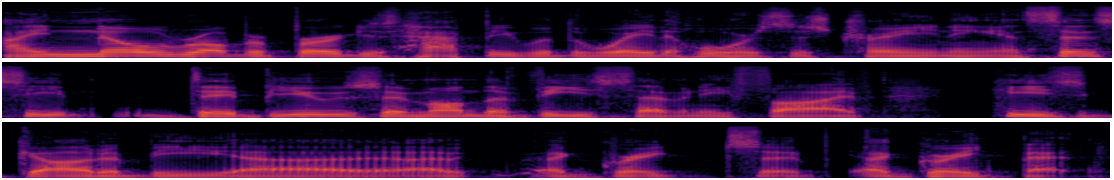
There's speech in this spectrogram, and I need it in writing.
I know Robert Bergh is happy with the way the horse is training, and since he debuts him on the V75, he's got to be uh, a, a, great a great bet.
